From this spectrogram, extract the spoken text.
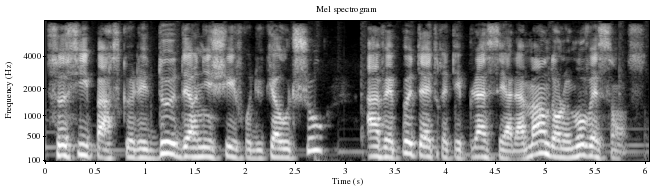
Ceci parce que les deux derniers chiffres du caoutchouc avaient peut-être été placés à la main dans le mauvais sens.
